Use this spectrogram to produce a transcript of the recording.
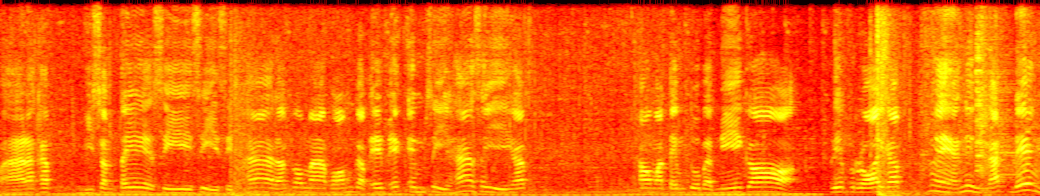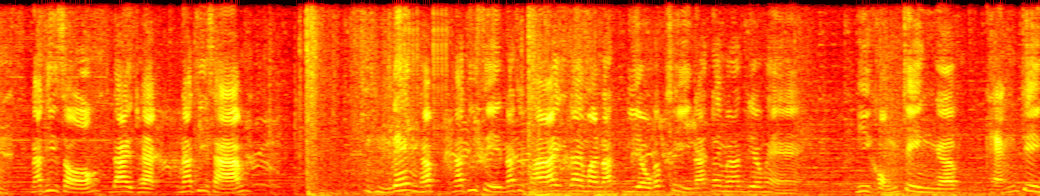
มาแล้วครับบิซอนเต้ C45 แล้วก็มาพร้อมกับ MX M454 ครับ เข้ามาเต็มตัวแบบนี้ก็เรียบร้อยครับแหมหนึ่งนัดเด้ง นัดที่ 2 ได้แท็กนัดที่ 3 เด้งครับ นัดที่ 4 นัดสุดท้ายได้มานัดเดียวครับ 4 นัดได้มานัดเดียวแหมนี่ของจริงครับแข็งจริง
